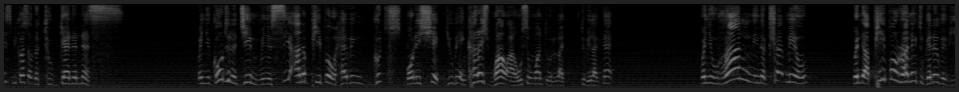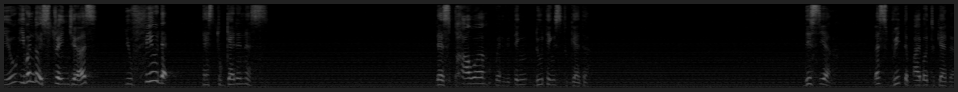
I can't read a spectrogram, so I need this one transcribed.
It's because of the togetherness. When you go to the gym, when you see other people having good body shape, you'll be encouraged, wow, I also want to like to be like that. When you run in a treadmill, when there are people running together with you, even though it's strangers, you feel that there's togetherness. There's power when we think, do things together. this year, let's read the Bible together.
